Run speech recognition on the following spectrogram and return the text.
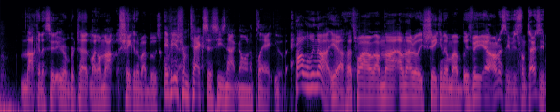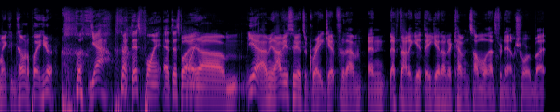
I'm not going to sit here and pretend like I'm not shaking in my boots. if he's yet. from Texas, he's not going to play at U of A. Probably not. Yeah, that's why I'm not. I'm not really shaking in my boots. Yeah, honestly, if he's from Texas, he might coming to play here. Yeah, at this point, at this But point, um, yeah, I mean, obviously, it's a great get for them, and that's not a get they get under Kevin Sumlin. That's for damn sure. But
